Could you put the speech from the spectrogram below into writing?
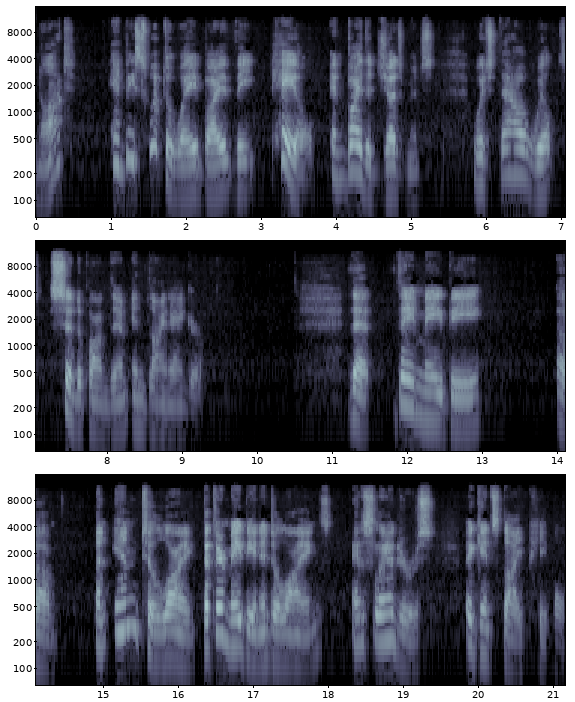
naught and be swept away by the hail and by the judgments which thou wilt send upon them in thine anger, that they may be uh, an end to lying, that there may be an end to lyings and slanders against thy people.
